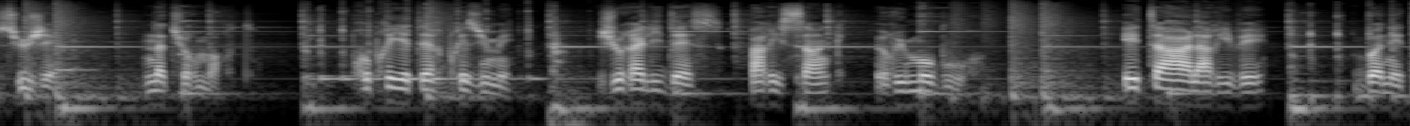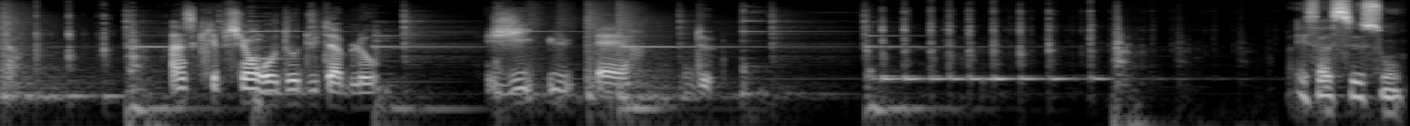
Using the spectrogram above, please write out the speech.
Sujet nature morte. Propriétaire présumé. Juralides, Paris 5, rue Maubourg. État à l'arrivée, bon état. Inscription au dos du tableau. J-U-R-2. Et ça, ce sont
